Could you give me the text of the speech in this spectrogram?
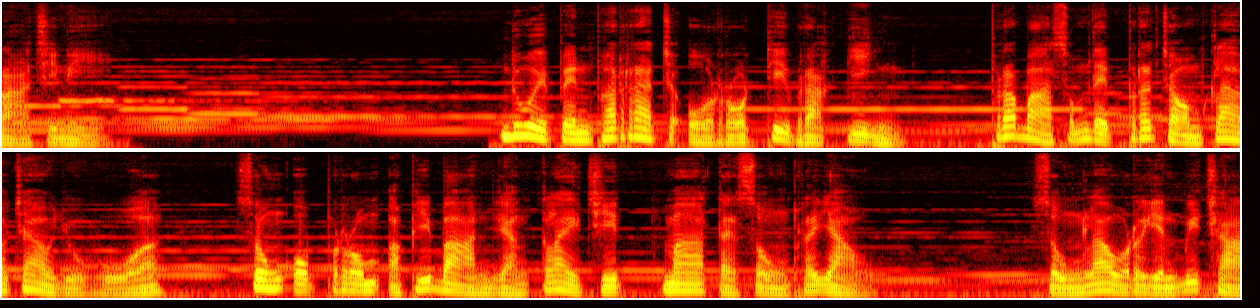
ราชินี ด้วยเป็นพระราชโอรสที่รักยิ่ง พระบาทสมเด็จพระจอมเกล้าเจ้าอยู่หัว ทรงอบรมอภิบาลอย่างใกล้ชิดมาแต่ทรงพระเยาว์ทรงเล่าเรียนวิชา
